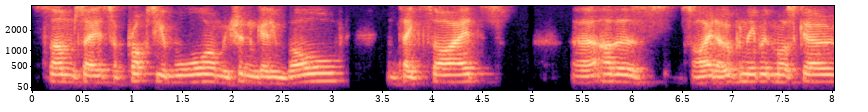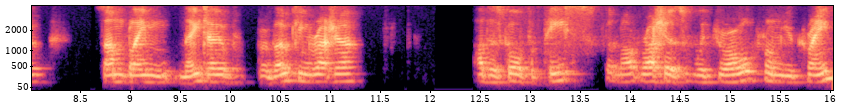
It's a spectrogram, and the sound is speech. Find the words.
Some say it's a proxy war and we shouldn't get involved and take sides. Uh, others side openly with Moscow. Some blame NATO provoking Russia. Others call for peace, but not Russia's withdrawal from Ukraine.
